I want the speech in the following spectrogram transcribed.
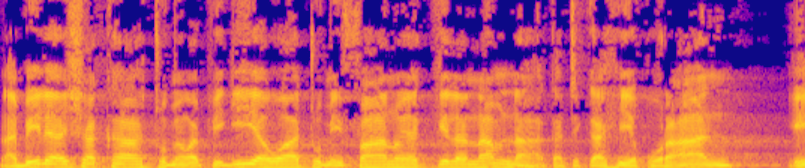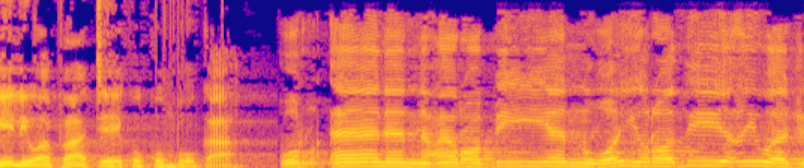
Na bila shaka tumewapigia watu mifano ya kila namna katika hii Qur'an ili wapate kukumbuka. قرآنا عربيا غير ذي عوج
